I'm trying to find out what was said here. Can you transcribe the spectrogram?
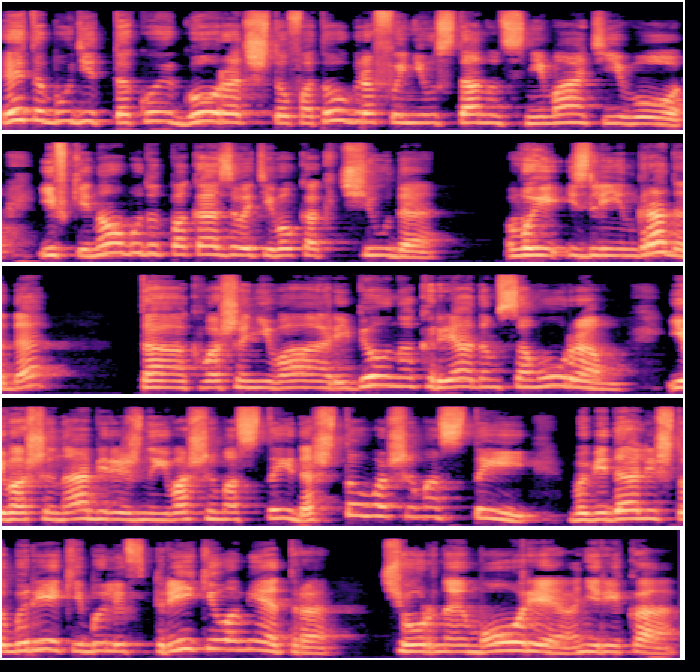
Это будет такой город, что фотографы не устанут снимать его, и в кино будут показывать его как чудо. Вы из Ленинграда, да? Так, ваша Нева, ребенок рядом с Амуром. И ваши набережные, и ваши мосты. Да что ваши мосты? Вы видали, чтобы реки были в три километра? Черное море, а не река.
